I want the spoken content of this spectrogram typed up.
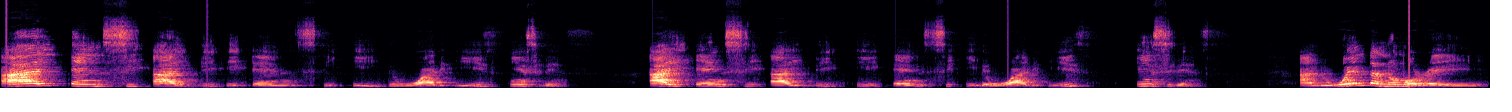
I-N-C-I-D-E-N-C-E. -E. The word is incidence. I-N-C-I-D-E-N-C-E, the word is incidence. And when the normal ray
